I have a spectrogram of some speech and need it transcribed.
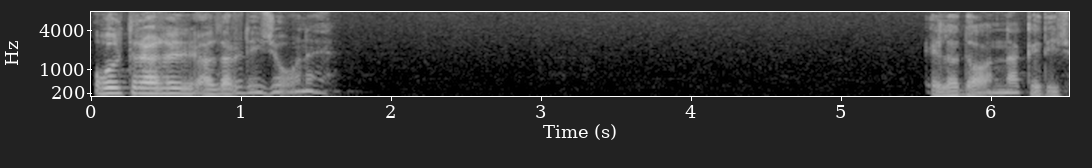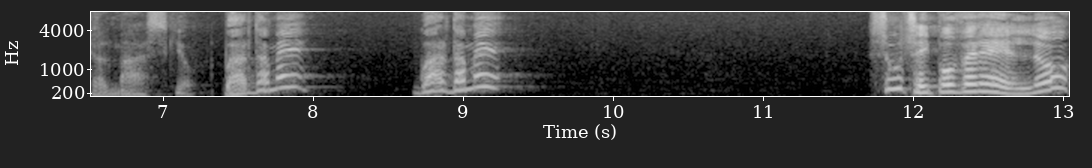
Oltre alla, religione, è la donna che dice al maschio, guarda me, guarda me. Su sei poverello,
